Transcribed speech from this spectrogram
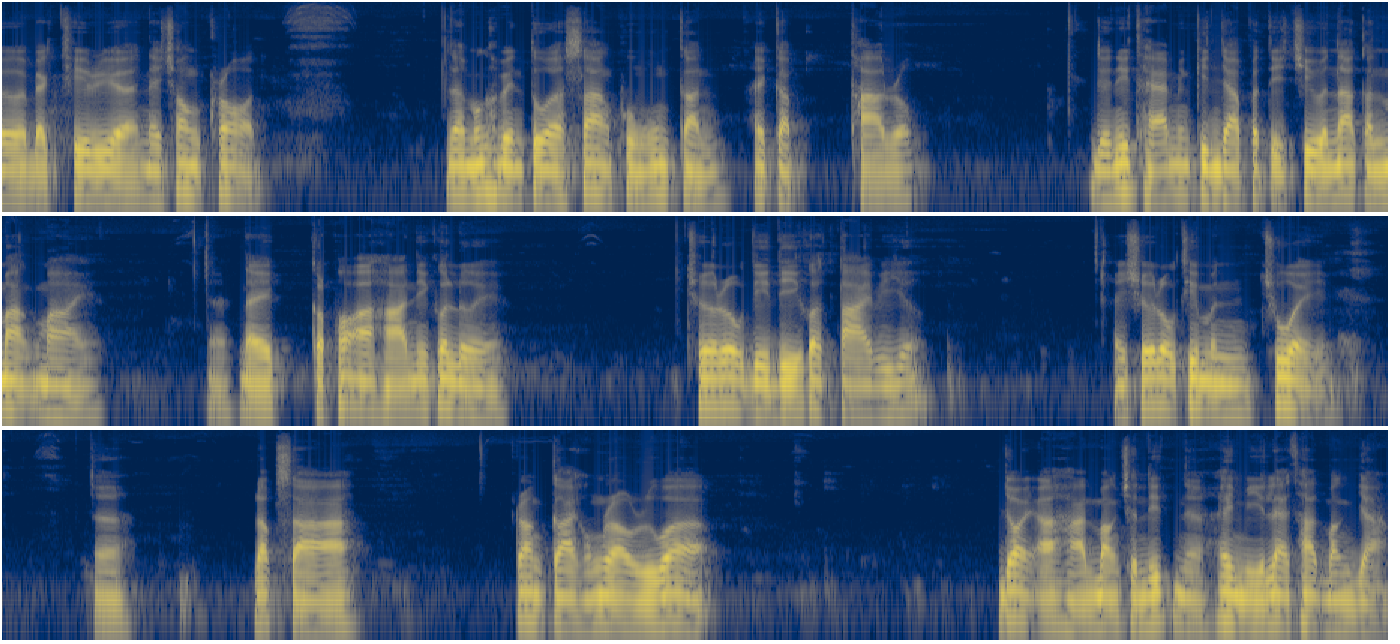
อแบคทีเรียในช่องคลอด แล้วมันก็เป็นตัวสร้างภูมิคุ้มกันให้กับทารก เดี๋ยวนี้แถมยังกินยาปฏิชีวนะกันมากมาย ในกระเพาะอาหารนี่ก็เลย เชื้อโรคดีๆ ก็ตายไปเยอะไอ้เชื้อโรคที่มันช่วยนะรักษาร่างกายของเราหรือว่า ย่อยอาหารบางชนิดนี่ยให้มีแร่ธาตุบางอย่าง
